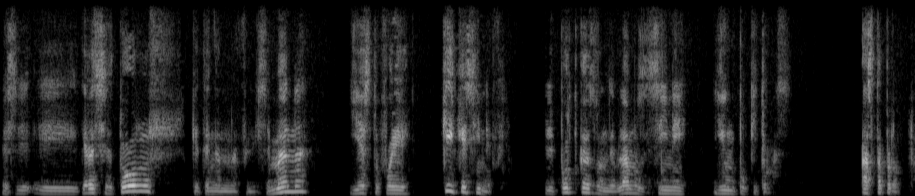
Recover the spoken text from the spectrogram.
Eh, gracias a todos que tengan una feliz semana. Y esto fue Kike Cinefi, el podcast donde hablamos de cine y un poquito más. Hasta pronto.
